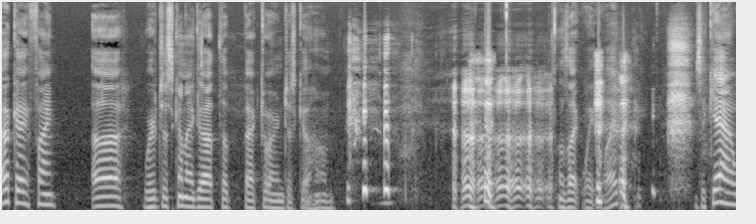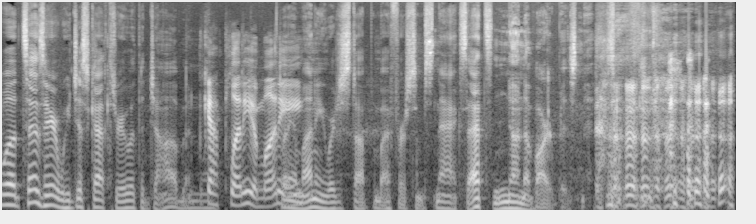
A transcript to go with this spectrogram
okay, fine, uh, we're just gonna go out the back door and just go home. I was like, wait, what? I was like, yeah, well, it says here we just got through with the job and uh, Got plenty of money. plenty of money. We're just stopping by for some snacks. That's none of our business. and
